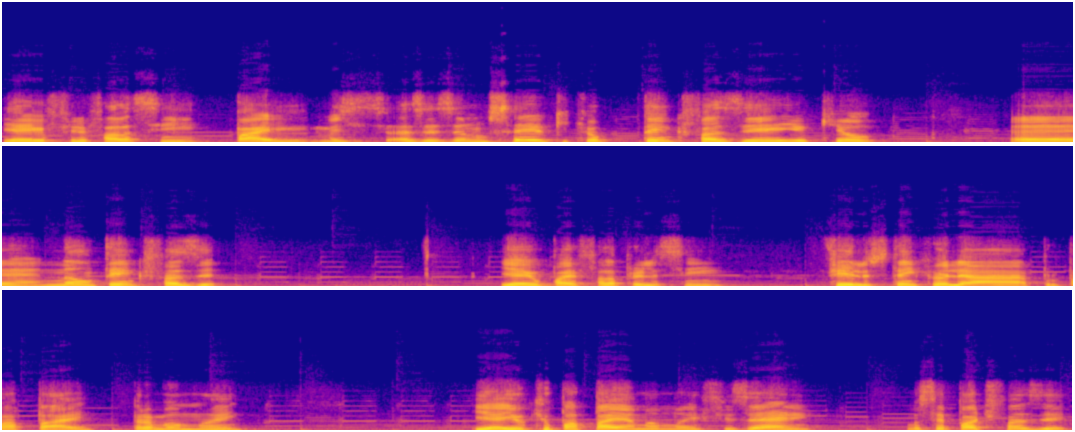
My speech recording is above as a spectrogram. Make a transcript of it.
E aí o filho fala assim: Pai, mas às vezes eu não sei o que, que eu tenho que fazer e o que eu é, não tenho que fazer. E aí o pai fala pra ele assim: Filho, você tem que olhar pro papai, pra mamãe. E aí o que o papai e a mamãe fizerem, você pode fazer.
